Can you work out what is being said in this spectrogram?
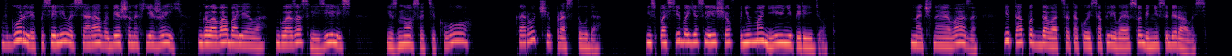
В горле поселилась орава бешеных ежей, голова болела, глаза слезились, из носа текло. Короче, простуда. И спасибо, если еще в пневмонию не перейдет. Ночная ваза, и та поддаваться такой сопливой особе не собиралась.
